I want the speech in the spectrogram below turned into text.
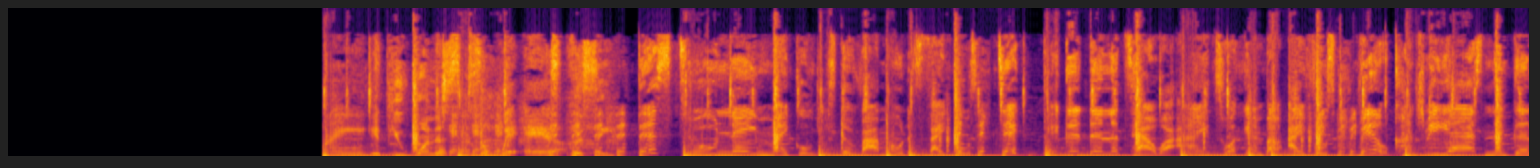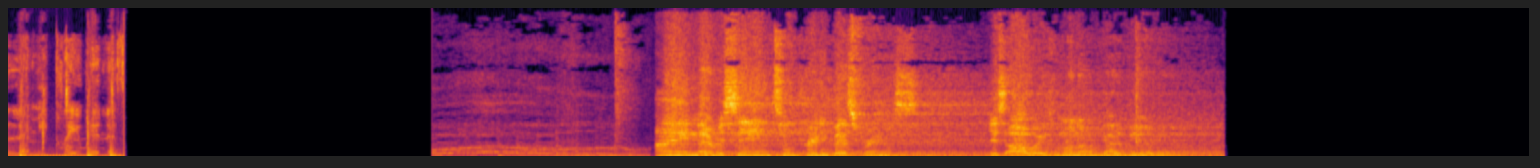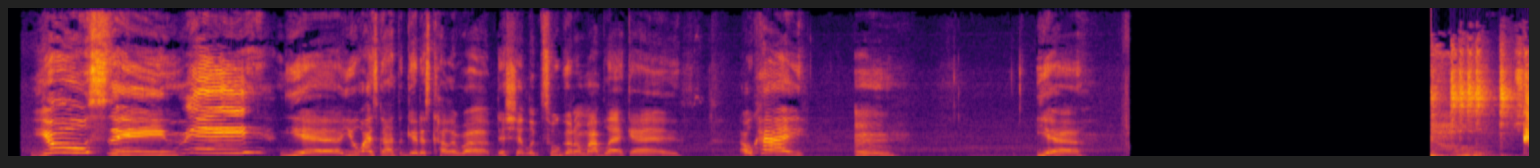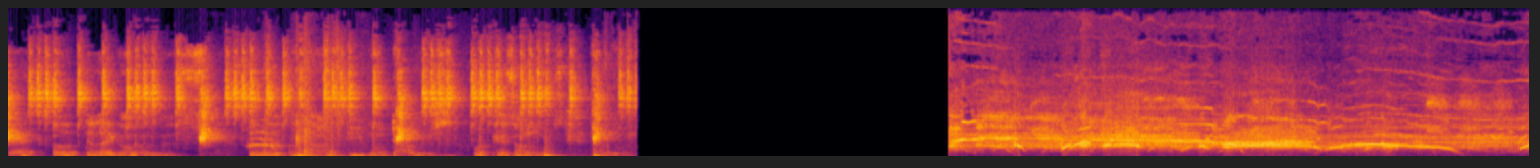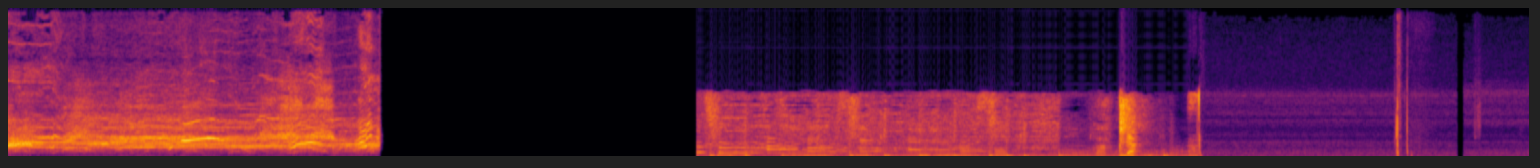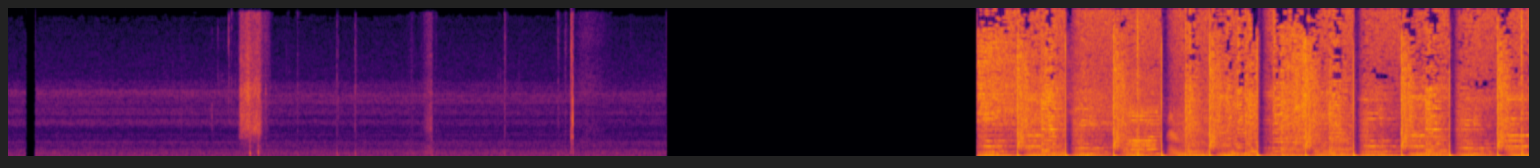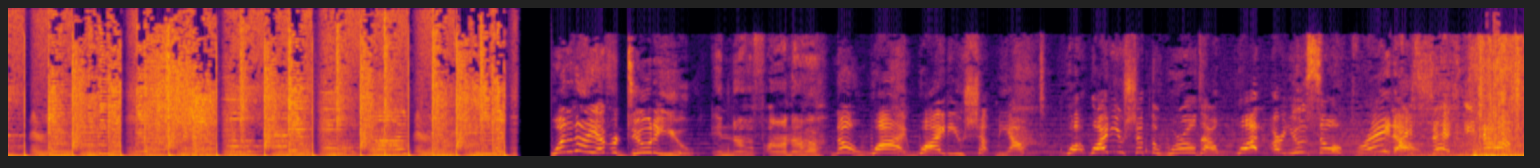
If you wanna see some wet ass pussy. This dude named Michael used to ride motorcycles. Dick bigger than a tower. I ain't talking about Eiffels. Real country ass nigga, let me play with this. I ain't never seen two pretty best friends. It's always one of them gotta be ugly. You see me? Always gonna have to get this color up. This shit look too good on my black ass. Okay? Mm. Yeah. Stack up the Legos. Uh, nah, you want dollars or pesos? Shut out? What? Why do you shut the world out? What are you so afraid of? I said enough!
